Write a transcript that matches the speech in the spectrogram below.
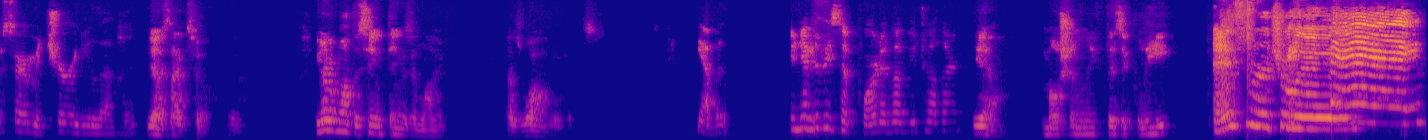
a certain maturity level. Yes, that too. Yeah. You don't want the same things in life as well. Yeah, but you have to be supportive of each other. Yeah, emotionally, physically, and spiritually. Hey!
